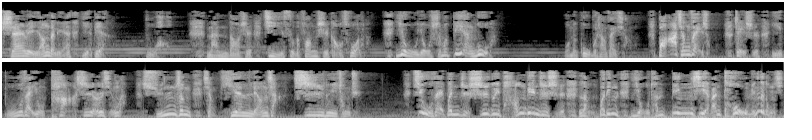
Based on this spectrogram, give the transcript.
山瑞阳的脸也变了，不好，难道是祭祀的方式搞错了吗？又有什么变故吗？我们顾不上再想了。拔枪在手，这时已不再用踏尸而行了，循声向天梁下尸堆冲去。就在奔至尸堆旁边之时，冷不丁有团冰屑般透明的东西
